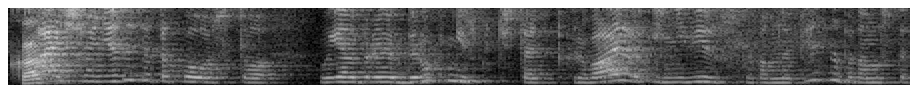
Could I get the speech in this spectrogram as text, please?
А Как? еще нет у тебя такого, что ну, я, например, беру книжку читать, открываю и не вижу, что там написано, потому что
